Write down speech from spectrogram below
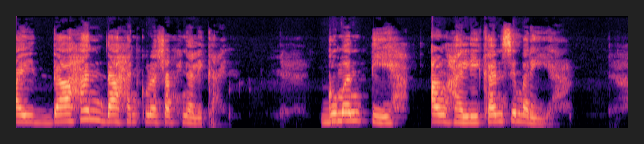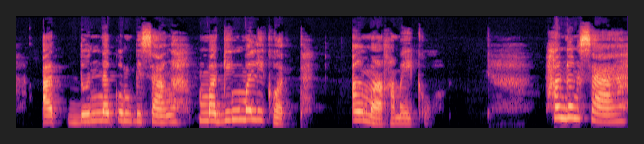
ay dahan-dahan ko na siyang hinalikan. Gumanti ang halikan si Maria at dun nag-umpisang maging malikot ang mga kamay ko. Hanggang sa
